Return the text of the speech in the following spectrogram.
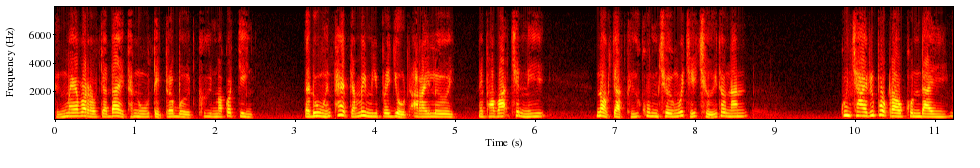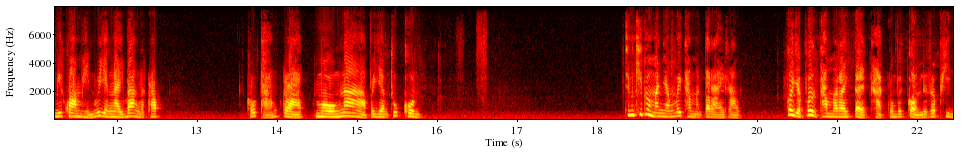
ถึงแม้ว่าเราจะได้ธนูติดระเบิดคืนมาก็จริง แต่ดูเหมือนแทบจะไม่มีประโยชน์อะไรเลย ในภาวะเช่นนี้ นอกจากถือคุมเชิงไว้เฉยๆเท่านั้น คุณชายหรือพวกเราคนใดมีความเห็นว่ายังไงบ้างนะครับ เขาถามกราดมองหน้าไปยังทุกคน ฉันคิดว่ามันยังไม่ทำอันตรายเรา ก็อย่าเพิ่งทำอะไรแตกหักลงไปก่อนเลยระพิน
